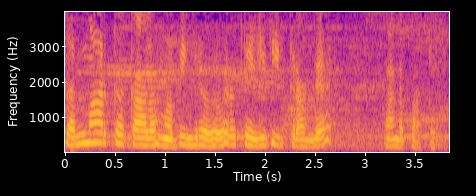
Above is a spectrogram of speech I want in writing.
சன்மார்க்க காலம் அப்படிங்கிற விவரத்தை எழுதியிருக்கிறாங்க. வாங்க பார்க்கலாம்.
